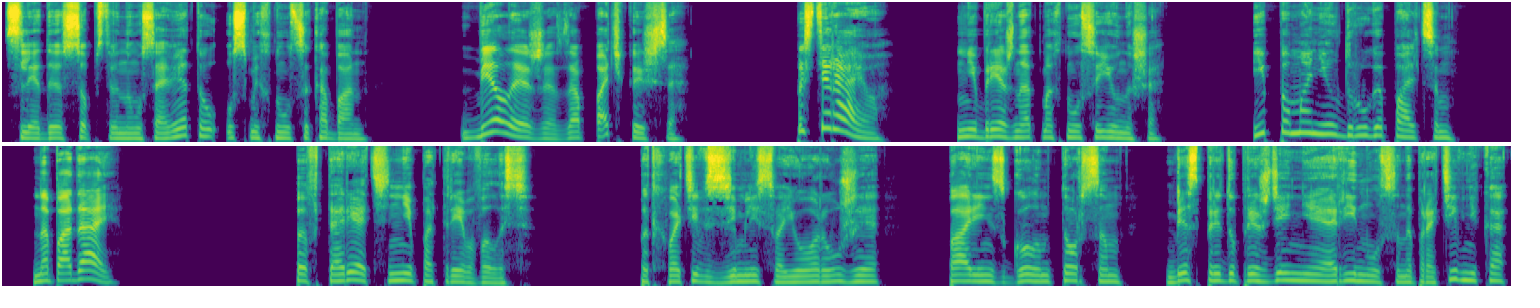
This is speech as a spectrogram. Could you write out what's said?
Следуя собственному совету, усмехнулся кабан. Белая же, запачкаешься. Постираю, небрежно отмахнулся юноша и поманил друга пальцем. Нападай. Повторять не потребовалось. Подхватив с земли свое оружие, парень с голым торсом без предупреждения ринулся на противника,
